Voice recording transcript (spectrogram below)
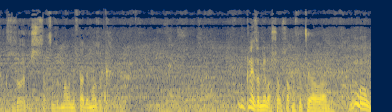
kako se zove beš, sad sam malo mi stade mozak. U Kneza Miloša u svakom slučaju, ova, no,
